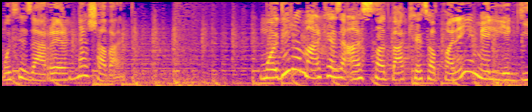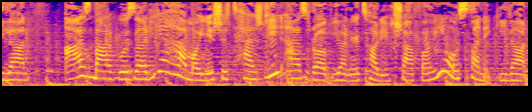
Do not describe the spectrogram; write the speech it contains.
متضرر نشوند. مدیر مرکز اسناد و کتابخانه ملی گیلان از برگزاری همایش تجلیل از رابیان تاریخ شفاهی استان گیلان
